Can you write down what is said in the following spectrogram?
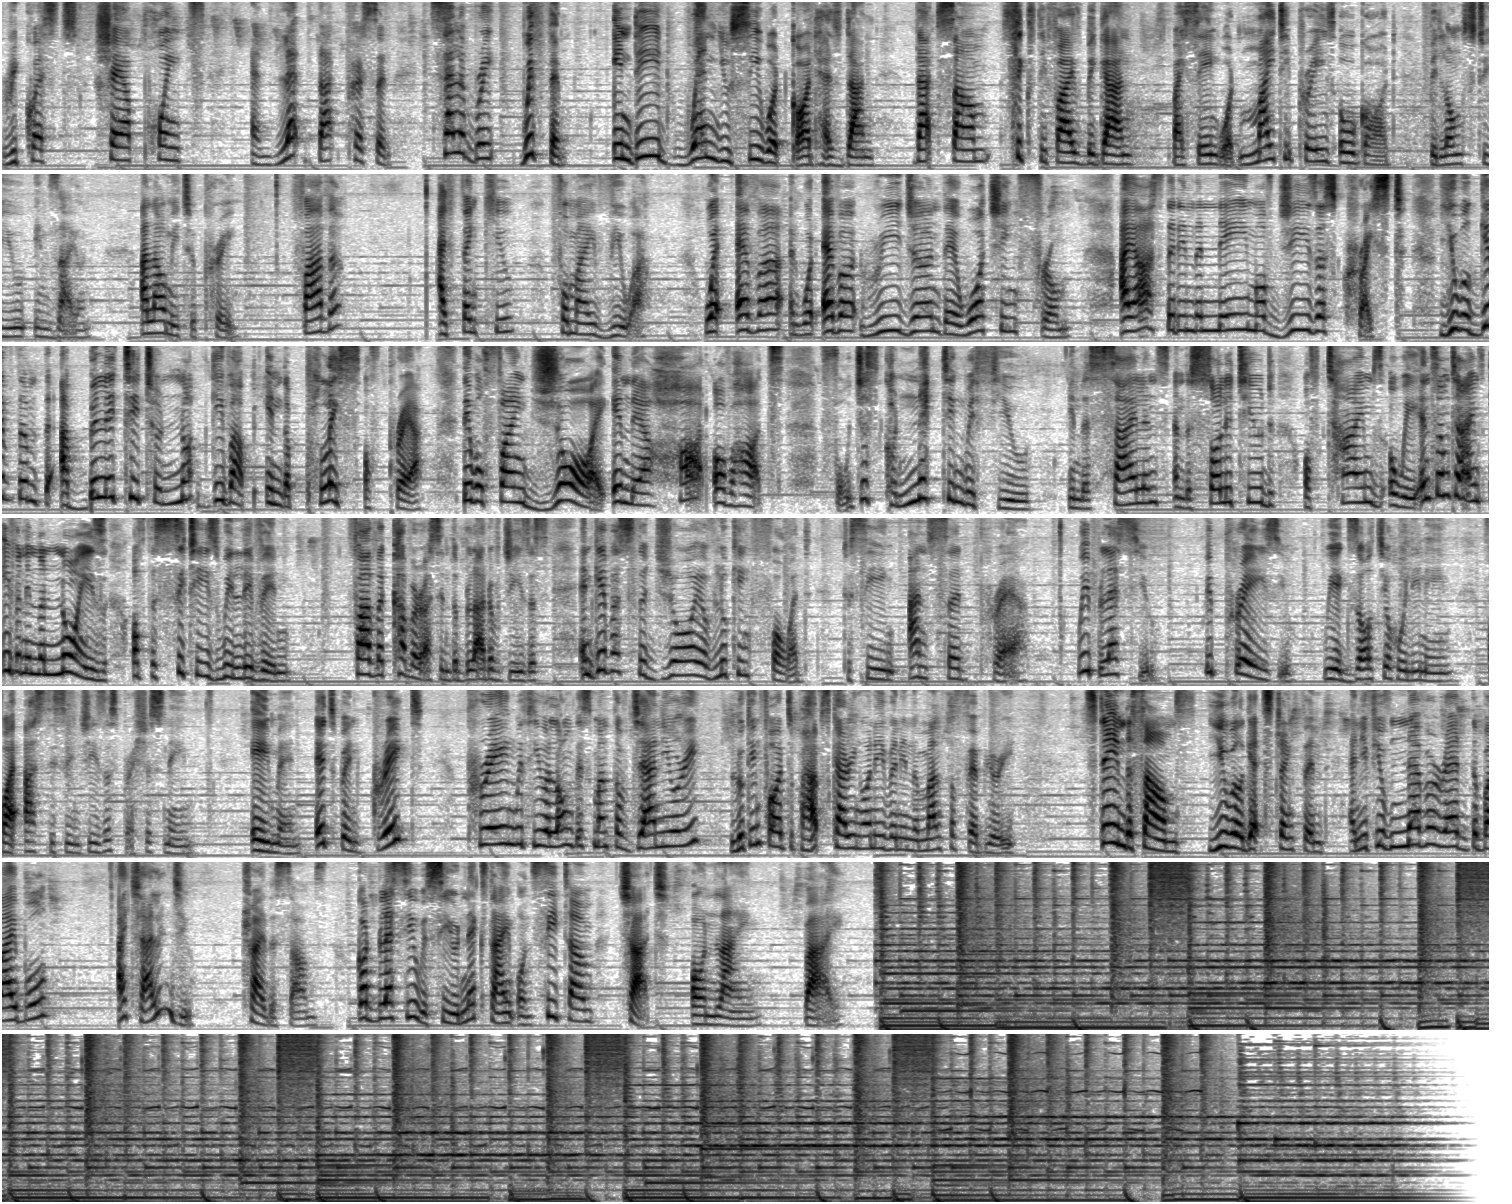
requests, share points, and let that person celebrate with them. Indeed, when you see what God has done, that Psalm 65 began by saying, What mighty praise, O God, belongs to you in Zion. Allow me to pray. Father, I thank you for my viewer wherever and whatever region they're watching from. I ask that in the name of Jesus Christ, you will give them the ability to not give up in the place of prayer. They will find joy in their heart of hearts for just connecting with you in the silence and the solitude of times away, and sometimes even in the noise of the cities we live in. Father, cover us in the blood of Jesus and give us the joy of looking forward to seeing answered prayer. We bless you. We praise you. We exalt your holy name. For I ask this in Jesus' precious name. Amen. It's been great praying with you along this month of January. Looking forward to perhaps carrying on even in the month of February. Stay in the Psalms. You will get strengthened. And if you've never read the Bible, I challenge you. Try the Psalms. God bless you. We'll see you next time on CITAM Church Online. Bye.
